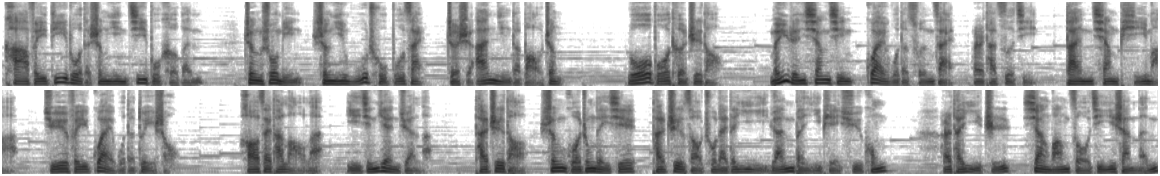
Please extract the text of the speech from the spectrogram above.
咖啡滴落的声音机不可闻，正说明声音无处不在，这是安宁的保证。罗伯特知道，没人相信怪物的存在，而他自己单枪匹马，绝非怪物的对手。好在他老了，已经厌倦了，他知道生活中那些他制造出来的意义原本一片虚空。而他一直向往走进一扇门，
